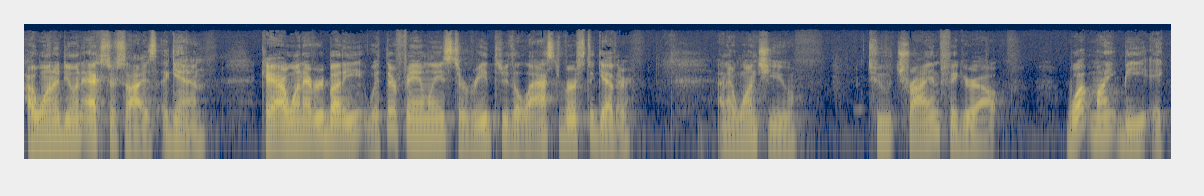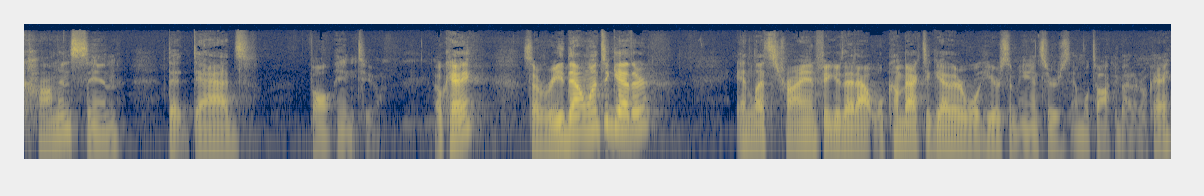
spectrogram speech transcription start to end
I want to do an exercise again Okay, I want everybody with their families to read through the last verse together, and I want you to try and figure out what might be a common sin that dads fall into. Okay? So read that one together, and let's try and figure that out. We'll come back together, we'll hear some answers, and we'll talk about it, okay?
